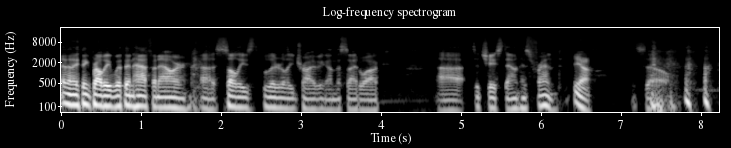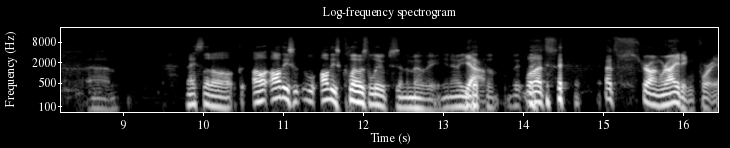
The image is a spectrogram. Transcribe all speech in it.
And then I think probably within half an hour uh, Sully's literally driving on the sidewalk uh, to chase down his friend. Yeah. So um, nice little all, all these all these closed loops in the movie you know you Yeah. get the, the well that's that's strong writing for you.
